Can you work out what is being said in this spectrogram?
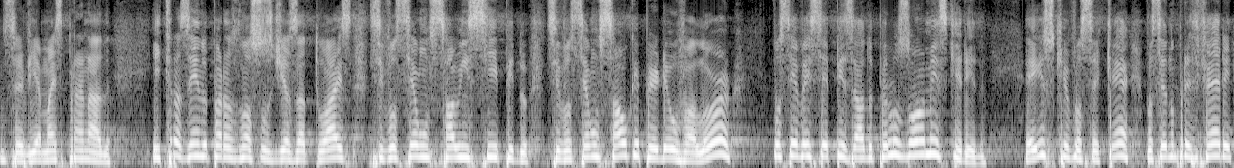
Não servia mais para nada. E trazendo para os nossos dias atuais, se você é um sal insípido, se você é um sal que perdeu o valor, você vai ser pisado pelos homens, querido. É isso que você quer? Você não prefere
